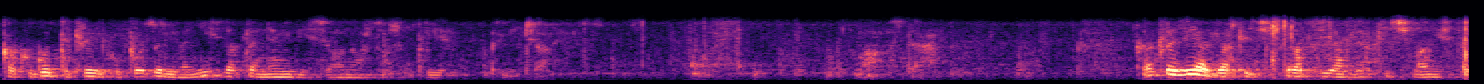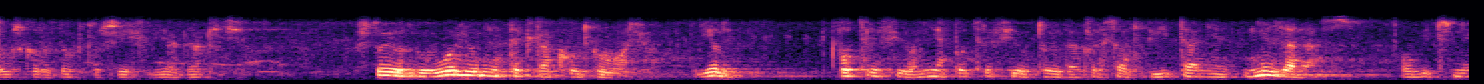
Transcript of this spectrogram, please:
Kako god te čovjek upozori na njih, dakle ne vidi se ono što su prije pričali. Malo strano. Dakle, Zijad Gakić, brat Zijad Gakić, magistar, uskoro doktor šef Zijad Gakić, što je odgovorio, nije tek tako odgovorio. Je li potrefio, nije potrefio, to je dakle sad pitanje ne za nas, obični,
